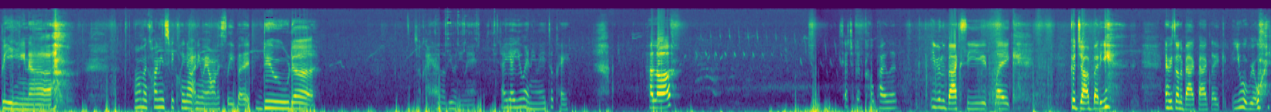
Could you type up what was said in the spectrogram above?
Being uh. Well, my car needs to be cleaned out anyway, honestly, but dude, uh, it's okay. I love you anyway. Oh, yeah, you anyway. It's okay. Hello? Such a good co pilot. Even the back seat, like, good job, buddy. Now he's on a backpack, like, you a real one.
